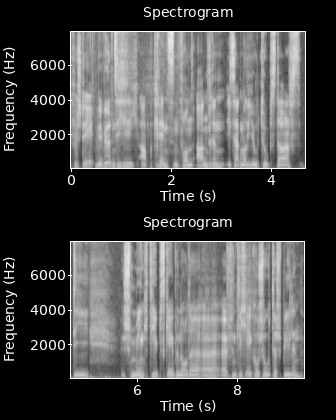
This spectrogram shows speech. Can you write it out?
Verstehe. Wie würden Sie sich abgrenzen von anderen, ich sag mal YouTube-Stars, die Schminktipps geben oder äh, öffentlich Ego-Shooter spielen?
